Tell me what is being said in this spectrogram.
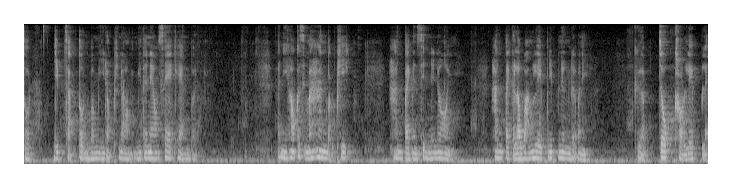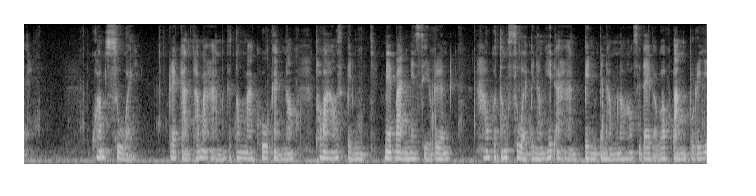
สดๆหยิบจากต้นบ่มีดอกพี่น้อง มีแต่แนวแช่แข็งเบิดบัดนี้เฮาก็สิมาหั่นบักพริก หั่นไปเป็นสิ้นน้อยๆหั่นไปก็ระวังเล็บนิดนึงเด้อบัดนี้ เกือบจกเข้าเล็บแหละ ความสวย และการทำอาหารมันก็ต้องมาคู่กันเนาะเพราะว่าเขาจะเป็นแม่บ้านแม่สีเรือนเขาก็ต้องสวยไปนำเฮ็ดอาหารเป็นไปนำเนาะเขาสิได้แบบว่าปังปุริเย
